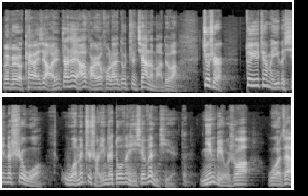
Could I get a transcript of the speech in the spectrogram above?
没有没有开玩笑啊。人张朝阳好像后来都致歉了嘛，对吧？就是对于这么一个新的事物，我们至少应该多问一些问题。对，您比如说我在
